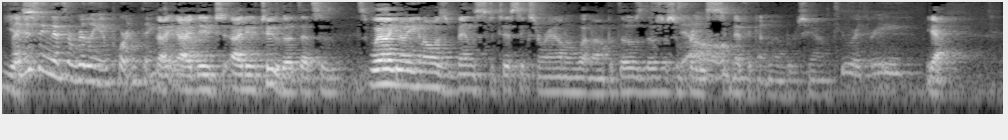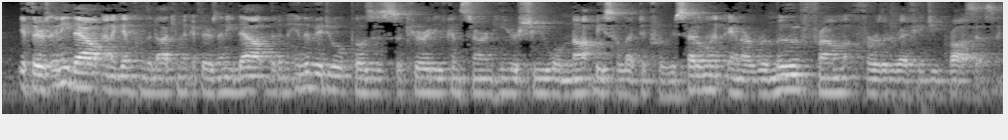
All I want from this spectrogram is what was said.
Yes. I just think that's a really important thing. I, I do. T- I do too. That that's a, well. You know, you can always bend statistics around and whatnot, but those those are some pretty significant numbers. Yeah. Two or three. Yeah. If there's any doubt, and again from the document, if there's any doubt that an individual poses a security concern, he or she will not be selected for resettlement and are removed from further refugee processing.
